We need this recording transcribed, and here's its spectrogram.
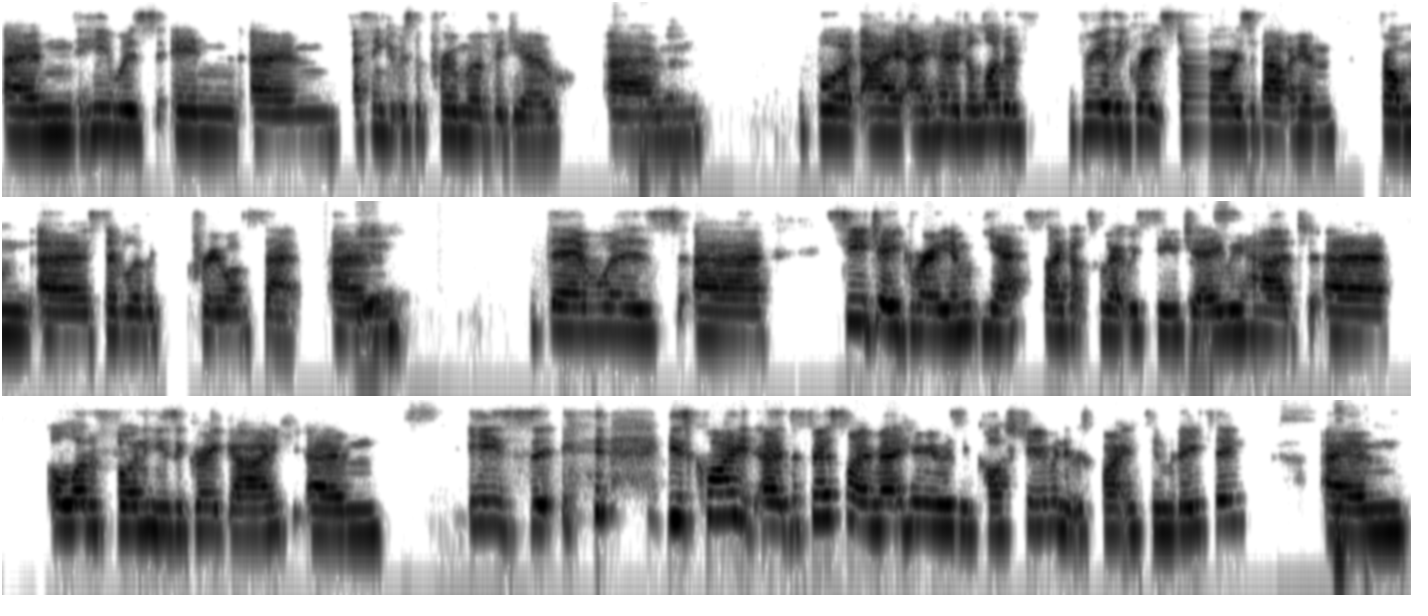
Um, he was in, um, I think it was the promo video. Um, okay. But I, I heard a lot of really great stories about him from uh, several of the crew on set. Um, yeah there was uh, CJ Graham. Yes, I got to work with CJ. Yes. We had uh, a lot of fun. He's a great guy. Um, he's he's quite. Uh, the first time I met him, he was in costume, and it was quite intimidating. Um,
